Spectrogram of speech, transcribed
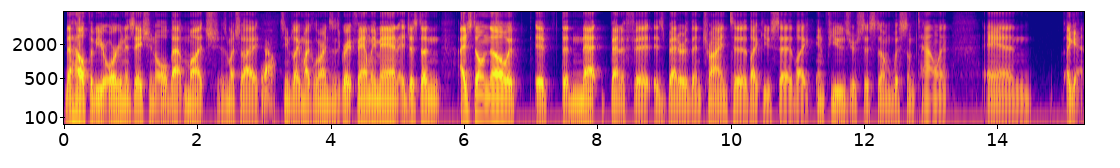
the health of your organization all that much? As much as I Yeah. seems like Michael Lorenzen's a great family man, it just doesn't. I just don't know if if the net benefit is better than trying to, like you said, like infuse your system with some talent. And again,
